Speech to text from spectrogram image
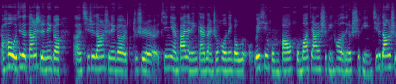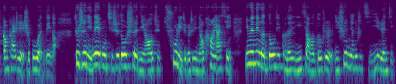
然后我记得当时那个，呃，其实当时那个就是今年八点零改版之后，那个微微信红包红包加了视频号的那个视频，其实当时刚开始也是不稳定的，就是你内部其实都是你要去处理这个事情，你要抗压性，因为那个东西可能影响的都是一瞬间就是几亿人几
